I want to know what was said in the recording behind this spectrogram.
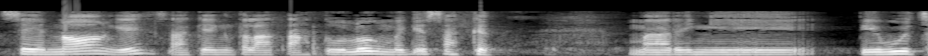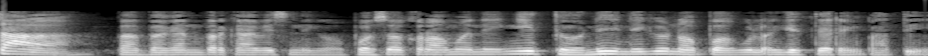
Seno nggih saking telatah tulung mengke saged maringi piwucal babagan perkawis niku. Basa kramane ngidoni niku napa kula nggih dereng pati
